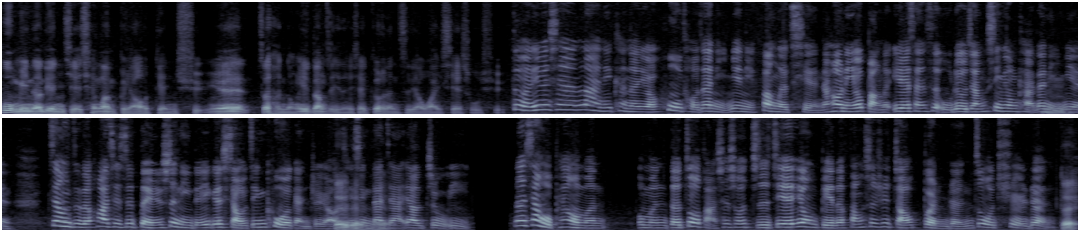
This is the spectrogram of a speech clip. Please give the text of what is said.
不明的连接千万不要点取，因为这很容易让自己的一些个人资料外泄出去。对，因为现在 Line 你可能有户头在里面，你放了钱，然后你又绑了一二三四五六张信用卡在里面，这样子的话，其实等于是你的一个小金库的感觉哦。提醒大家要注意。那像我朋友们，我们的做法是说，直接用别的方式去找本人做确认。对。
